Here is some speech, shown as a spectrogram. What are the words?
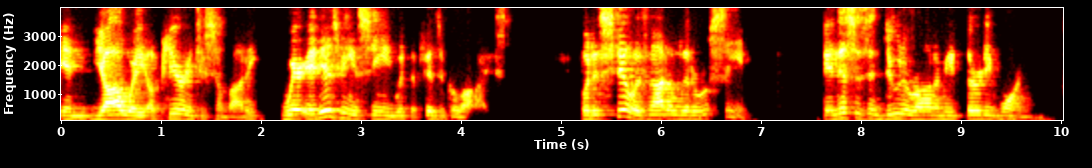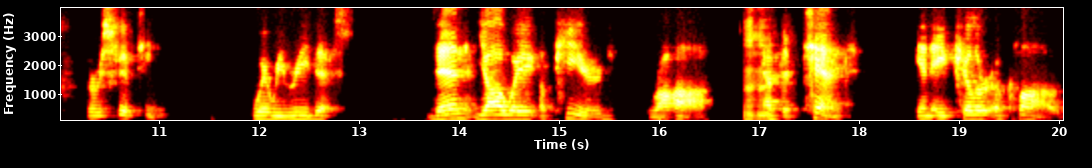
in Yahweh appearing to somebody, where it is being seen with the physical eyes, but it still is not a literal seeing. And this is in Deuteronomy 31, verse 15, where we read this. Then Yahweh appeared, Ra'ah, mm-hmm. at the tent in a pillar of cloud,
